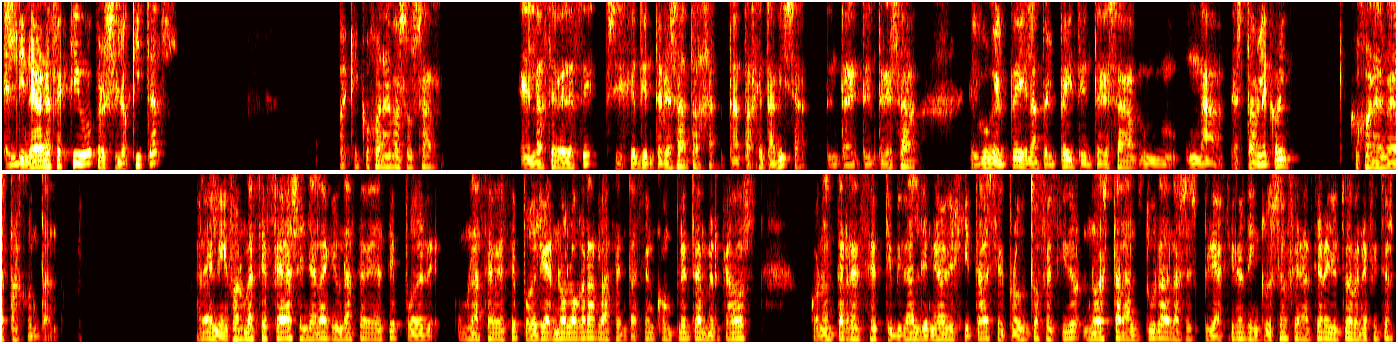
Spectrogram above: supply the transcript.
el dinero en efectivo, pero si lo quitas, ¿para qué cojones vas a usar en la CBDC. Si es que te interesa la tarjeta Visa, te, te, interesa el Google Pay, el Apple Pay, te interesa mm, una stablecoin. ¿Qué cojones me estás contando? El informe CFA señala que una CBDC, una CBDC podría no lograr la aceptación completa en mercados con alta receptividad al dinero digital si el producto ofrecido no está a la altura de las aspiraciones de inclusión financiera y otros beneficios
